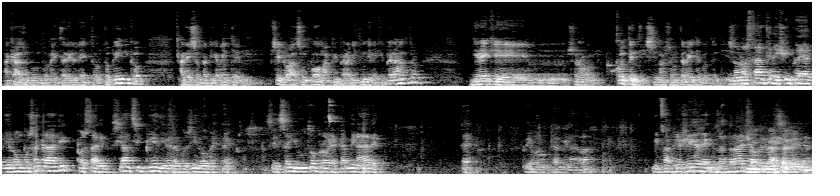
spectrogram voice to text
a caso ho dovuto mettere il letto ortopedico, adesso praticamente sì, lo alzo un po', ma più per abitudine che per altro. Direi che mm, sono contentissimo, assolutamente contentissimo. Nonostante le 5 ernie lombosacrali, può stare, si alzi in piedi, veda così come, ecco, senza aiuto, provi a camminare, ecco, prima non camminava. Mi fa piacere, l'abbraccio, no, grazie a lei.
